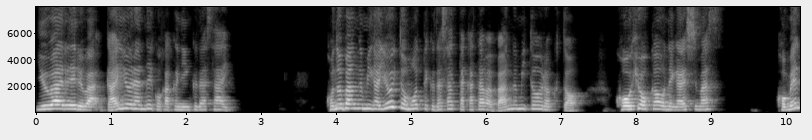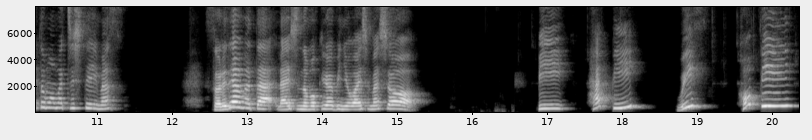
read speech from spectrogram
URL は概要欄でご確認ください。この番組が良いと思ってくださった方は番組登録と高評価をお願いします。コメントもお待ちしています。それではまた来週の木曜日にお会いしましょう。Be happy with Hoppy!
